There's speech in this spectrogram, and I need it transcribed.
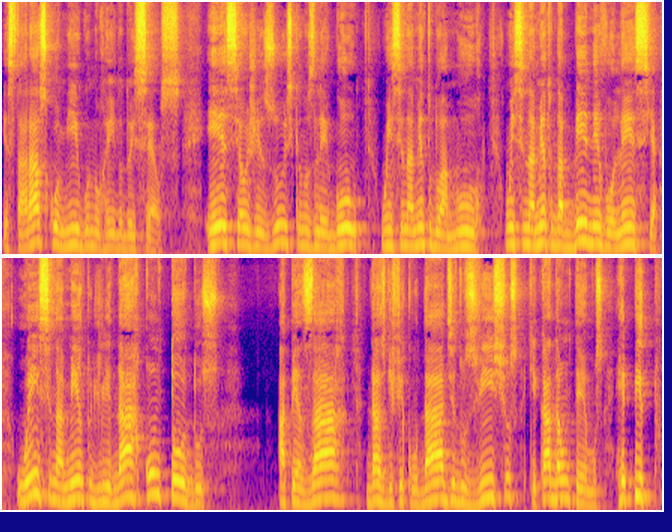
estarás comigo no reino dos céus. Esse é o Jesus que nos legou o ensinamento do amor, o ensinamento da benevolência, o ensinamento de lidar com todos apesar das dificuldades e dos vícios que cada um temos. Repito,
